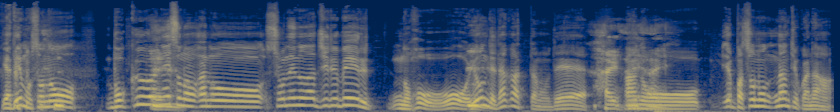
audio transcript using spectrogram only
やでもその僕はね、ええそのあの少年の名ジルベールの方を読んでなかったので、はいあ。のやっぱそのなんていうかな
